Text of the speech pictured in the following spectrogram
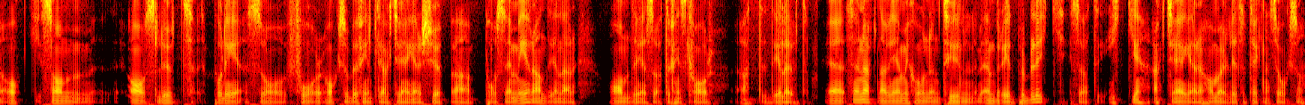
Och som avslut på det så får också befintliga aktieägare köpa på sig mer andelar om det är så att det finns kvar att dela ut. Eh, sen öppnar vi emissionen till en bred publik så att icke aktieägare har möjlighet att teckna sig också.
